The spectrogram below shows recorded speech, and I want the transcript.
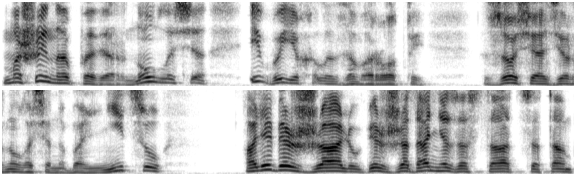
Машына павярнулася і выехала за вароты. Зося азірнулася на больніцу, але без жалю, без жадання застацца там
